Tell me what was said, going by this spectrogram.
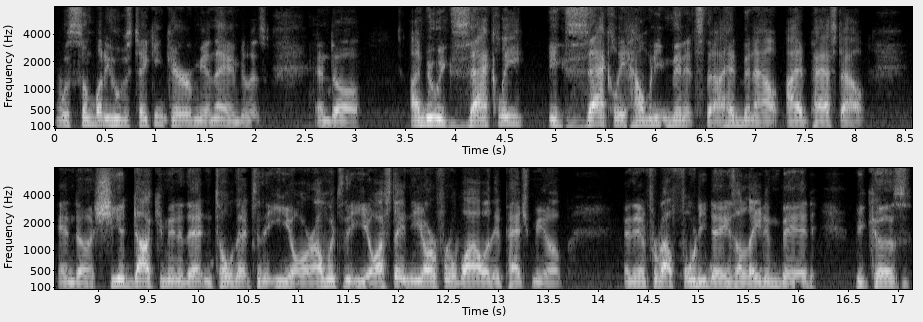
with somebody who was taking care of me in the ambulance, and uh, I knew exactly exactly how many minutes that I had been out. I had passed out, and uh, she had documented that and told that to the ER. I went to the ER. I stayed in the ER for a while while they patched me up, and then for about forty days I laid in bed because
